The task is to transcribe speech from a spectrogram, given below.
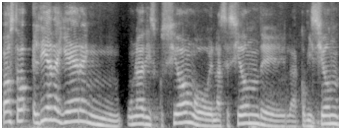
Fausto, el día de ayer en una discusión o en la sesión de la Comisión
